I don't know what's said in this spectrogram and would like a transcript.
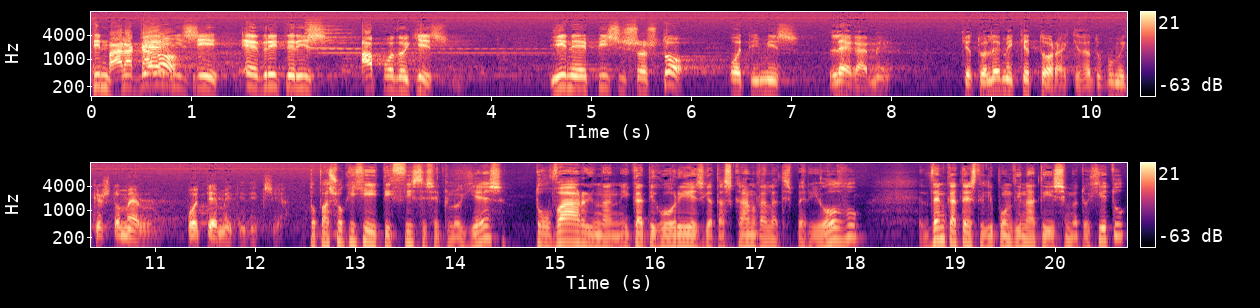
την Παρακαλώ. κυβέρνηση ευρύτερης αποδοχής. Είναι επίσης σωστό ότι εμείς λέγαμε και το λέμε και τώρα και θα το πούμε και στο μέλλον ποτέ με τη δεξιά. Το Πασόκ είχε ιτηθεί στις εκλογές, το βάριναν οι κατηγορίες για τα σκάνδαλα της περίοδου, δεν κατέστη λοιπόν δυνατή η συμμετοχή του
